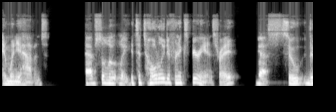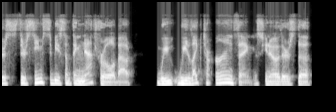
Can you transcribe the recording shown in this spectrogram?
and when you haven't. Absolutely. It's a totally different experience, right? Yes. So there's there seems to be something natural about we we like to earn things. You know, there's the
